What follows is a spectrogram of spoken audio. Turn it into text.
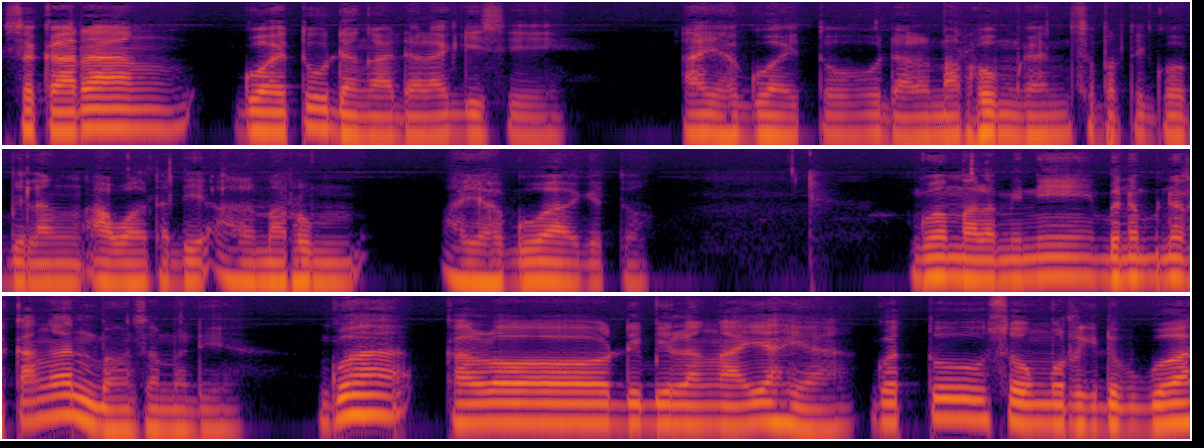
sekarang gue itu udah nggak ada lagi sih ayah gue itu udah almarhum kan seperti gue bilang awal tadi almarhum ayah gue gitu. Gue malam ini bener-bener kangen banget sama dia. Gue kalau dibilang ayah ya gue tuh seumur hidup gue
